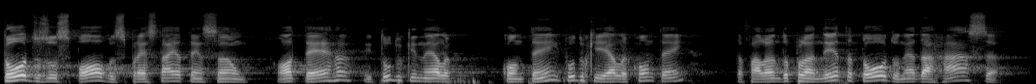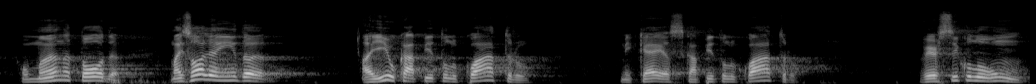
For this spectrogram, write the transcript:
todos os povos, prestai atenção, ó terra, e tudo que nela contém, tudo que ela contém, está falando do planeta todo, né? Da raça humana toda. Mas olha ainda aí o capítulo 4, Miqueias capítulo 4, Versículo 1:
